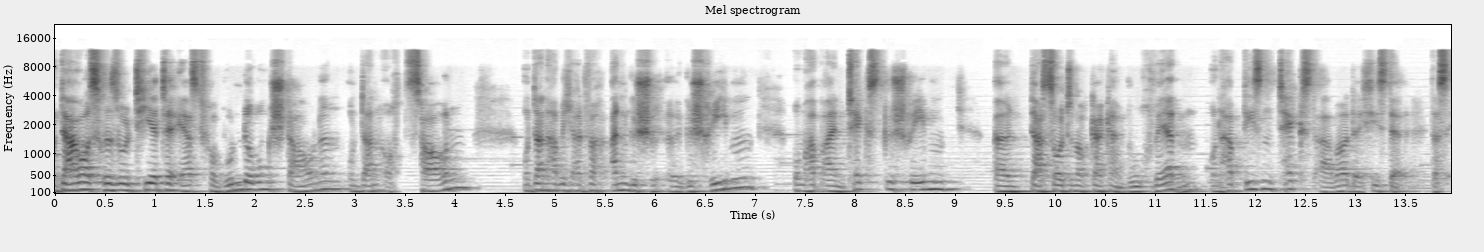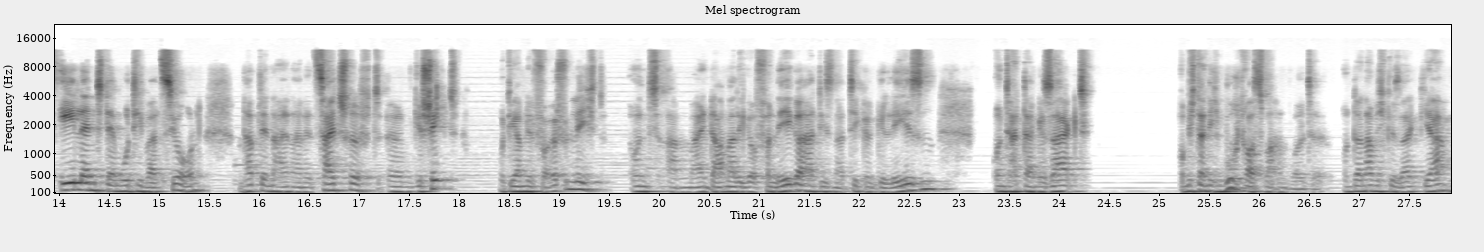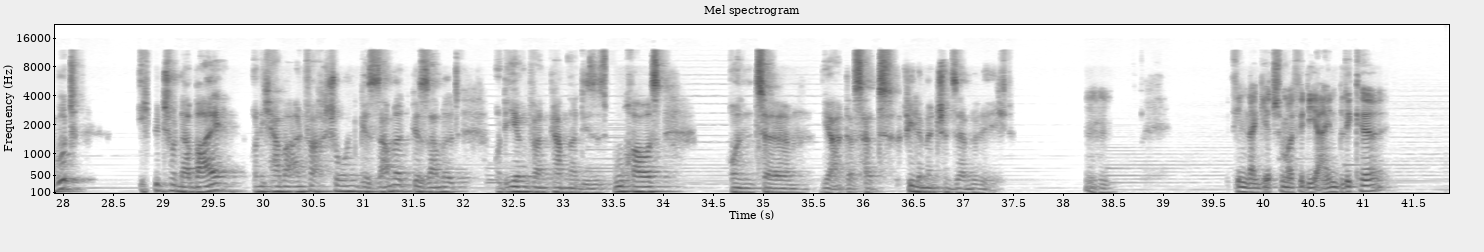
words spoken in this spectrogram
Und daraus resultierte erst Verwunderung, Staunen und dann auch Zorn. Und dann habe ich einfach angeschrieben äh, und habe einen Text geschrieben. Äh, das sollte noch gar kein Buch werden. Und habe diesen Text aber, der hieß der, Das Elend der Motivation, und habe den an eine Zeitschrift äh, geschickt. Und die haben den veröffentlicht. Und mein damaliger Verleger hat diesen Artikel gelesen und hat dann gesagt, ob ich da nicht ein Buch draus machen wollte. Und dann habe ich gesagt, ja, gut, ich bin schon dabei und ich habe einfach schon gesammelt, gesammelt und irgendwann kam dann dieses Buch raus und ähm, ja, das hat viele Menschen sehr bewegt. Mhm. Vielen Dank jetzt schon mal für die Einblicke.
